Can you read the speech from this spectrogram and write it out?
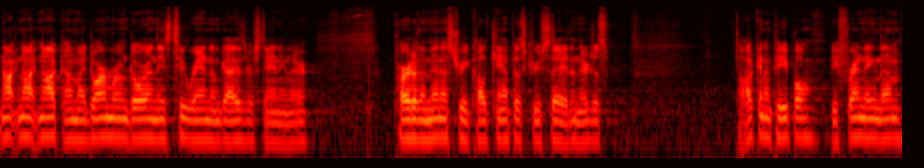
knock, knock, knock on my dorm room door, and these two random guys are standing there. part of a ministry called Campus Crusade, and they're just talking to people, befriending them,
